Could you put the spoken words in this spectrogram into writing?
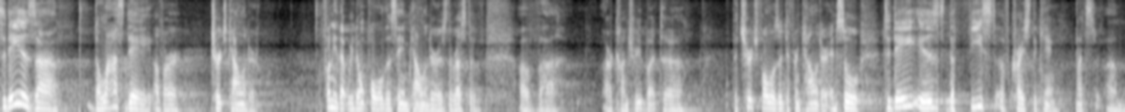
Today is uh, the last day of our church calendar. Funny that we don't follow the same calendar as the rest of, of uh, our country, but uh, the church follows a different calendar. And so today is the Feast of Christ the King. That's um,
